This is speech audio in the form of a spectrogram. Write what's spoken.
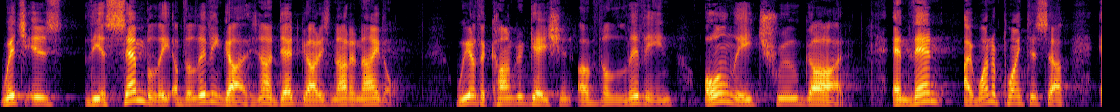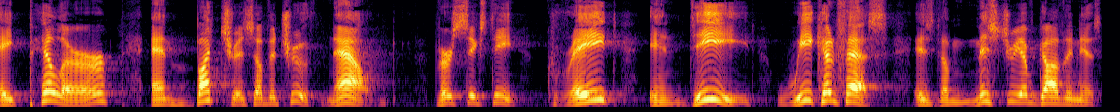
which is the assembly of the living God. He's not a dead God, he's not an idol. We are the congregation of the living, only true God. And then I want to point this up a pillar and buttress of the truth. Now, verse 16 great indeed, we confess, is the mystery of godliness.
